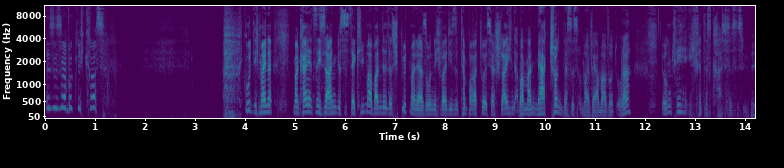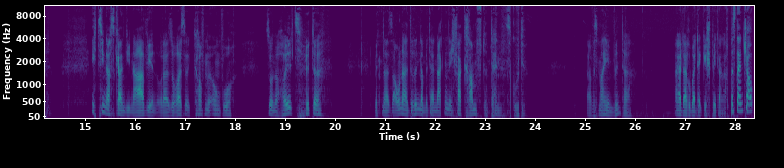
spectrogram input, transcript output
Es ist ja wirklich krass. Gut, ich meine, man kann jetzt nicht sagen, das ist der Klimawandel, das spürt man ja so nicht, weil diese Temperatur ist ja schleichend, aber man merkt schon, dass es immer wärmer wird, oder? Irgendwie, ich finde das krass, das ist übel. Ich ziehe nach Skandinavien oder sowas, ich kaufe mir irgendwo so eine Holzhütte mit einer Sauna drin, damit der Nacken nicht verkrampft und dann ist gut. Aber was mache ich im Winter? Ah, darüber denke ich später nach. Bis dann, ciao.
